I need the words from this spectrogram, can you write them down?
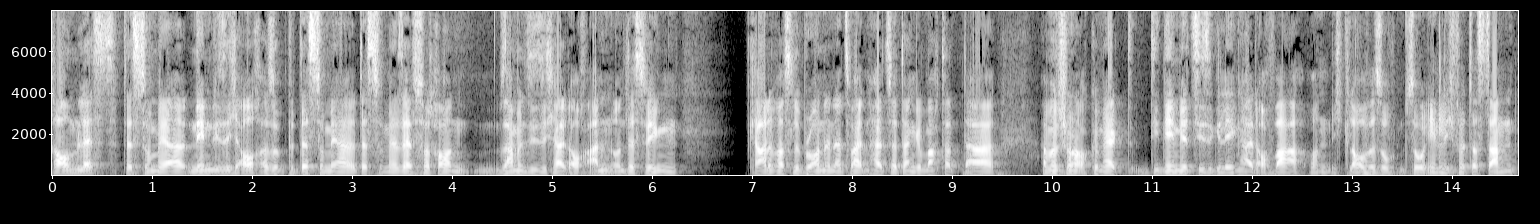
Raum lässt, desto mehr nehmen die sich auch, also desto mehr, desto mehr Selbstvertrauen sammeln sie sich halt auch an und deswegen, gerade was LeBron in der zweiten Halbzeit dann gemacht hat, da hat man schon auch gemerkt, die nehmen jetzt diese Gelegenheit auch wahr. Und ich glaube, so, so ähnlich wird das dann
